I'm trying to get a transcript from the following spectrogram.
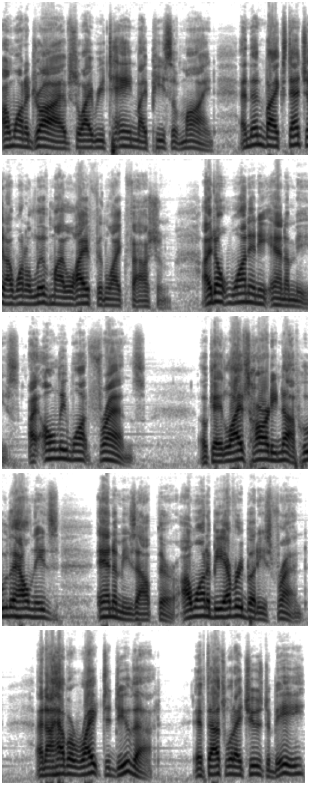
I want to drive so I retain my peace of mind. And then by extension, I want to live my life in like fashion. I don't want any enemies. I only want friends. Okay? Life's hard enough. Who the hell needs enemies out there? I want to be everybody's friend. And I have a right to do that if that's what I choose to be.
